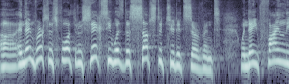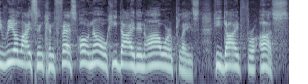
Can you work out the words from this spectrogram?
Uh, and then verses 4 through 6, he was the substituted servant. When they finally realized and confessed, oh no, he died in our place, he died for us.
